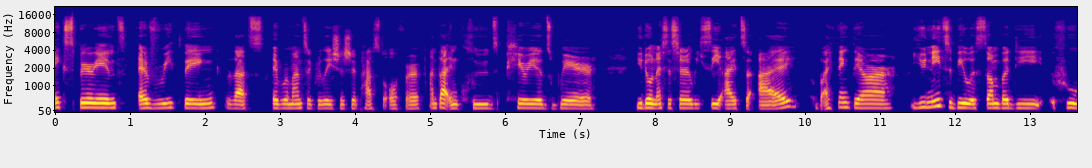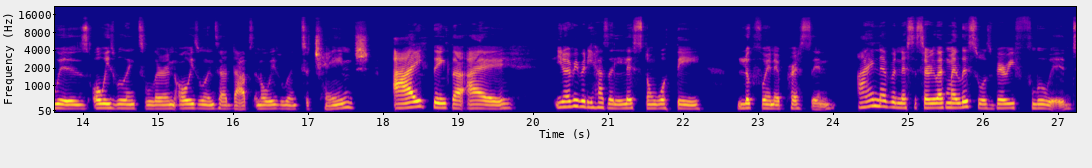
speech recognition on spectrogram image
experience everything that a romantic relationship has to offer. And that includes periods where you don't necessarily see eye to eye. But I think there are, you need to be with somebody who is always willing to learn, always willing to adapt, and always willing to change. I think that I, you know, everybody has a list on what they look for in a person. I never necessarily, like, my list was very fluid,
